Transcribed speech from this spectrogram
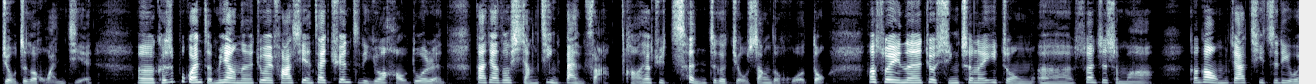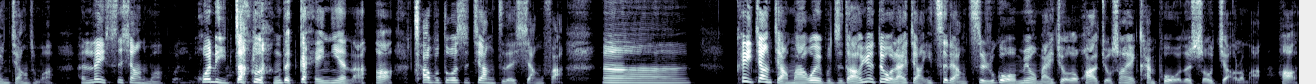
酒这个环节，呃，可是不管怎么样呢，就会发现，在圈子里有好多人，大家都想尽办法，好要去蹭这个酒商的活动，那所以呢，就形成了一种呃，算是什么啊？刚刚我们家气质丽文讲什么，很类似像什么婚礼蟑螂的概念了啊，差不多是这样子的想法，嗯、呃。可以这样讲吗？我也不知道，因为对我来讲，一次两次，如果我没有买酒的话，酒商也看破我的手脚了嘛。好，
